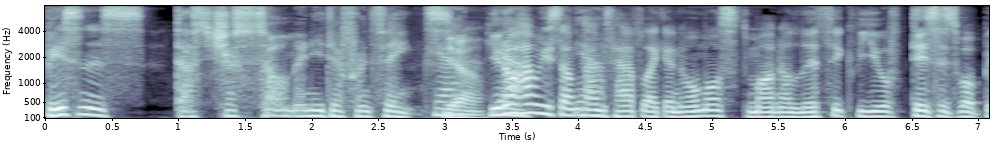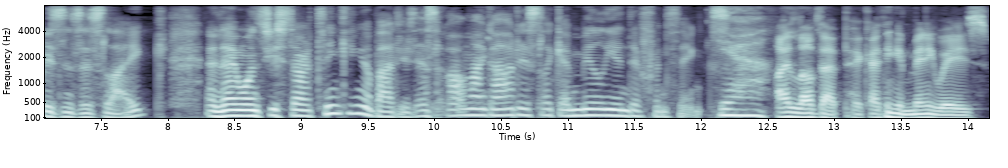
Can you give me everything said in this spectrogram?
business does just so many different things. Yeah. Yeah. You know Yeah. how we sometimes have like an almost monolithic view of this is what business is like. And then once you start thinking about it, it's like, oh my God, it's like a million different things. Yeah. I love that pick. I think in many ways,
